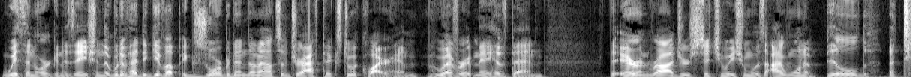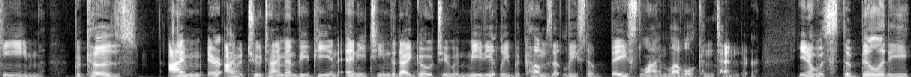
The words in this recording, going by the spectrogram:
with an organization that would have had to give up exorbitant amounts of draft picks to acquire him, whoever it may have been. The Aaron Rodgers situation was I want to build a team because I'm I'm a two-time MVP and any team that I go to immediately becomes at least a baseline level contender. You know, with stability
